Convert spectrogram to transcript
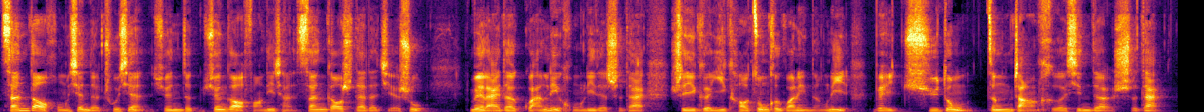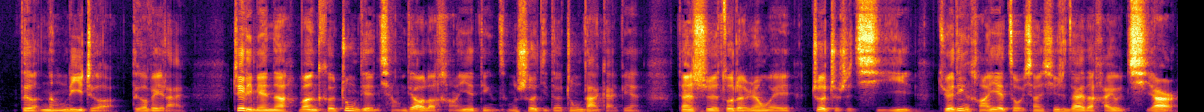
三道红线的出现宣宣告房地产三高时代的结束。未来的管理红利的时代是一个依靠综合管理能力为驱动增长核心的时代，得能力者得未来。这里面呢，万科重点强调了行业顶层设计的重大改变。但是作者认为这只是其一，决定行业走向新时代的还有其二，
